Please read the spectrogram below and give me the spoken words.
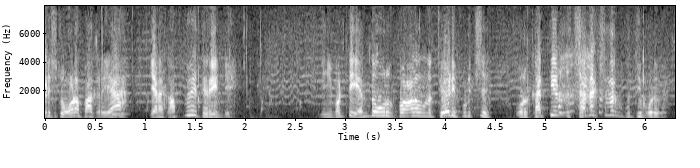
அடிச்சுட்டு ஓட பாக்குறியா? எனக்கு அப்பவே தெரியும்டி. நீ மட்டும் எந்த ஊருக்கு போனாலும் உன்னை தேடி பிடிச்சு ஒரு கத்தி எடுத்து சடக் சடக் குத்தி போடுவேன்.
